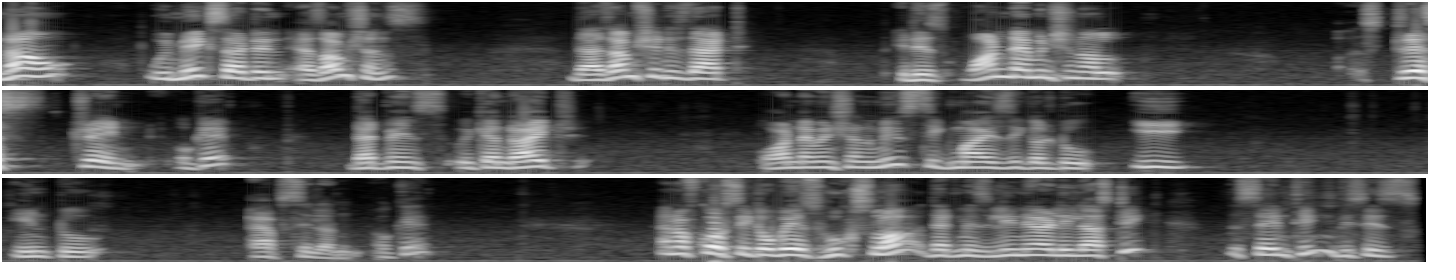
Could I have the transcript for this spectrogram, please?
Now, we make certain assumptions the assumption is that it is one dimensional stress strain okay. that means we can write one dimensional means sigma is equal to E into epsilon okay. And of course, it obeys Hooke's law that means linearly elastic. The same thing this is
